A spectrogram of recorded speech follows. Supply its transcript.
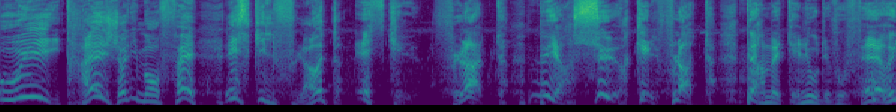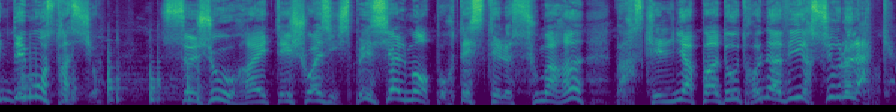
oui, très joliment fait. Est-ce qu'il flotte? Est-ce qu'il flotte? Bien sûr qu'il flotte. Permettez-nous de vous faire une démonstration. Ce jour a été choisi spécialement pour tester le sous-marin parce qu'il n'y a pas d'autres navires sur le lac.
